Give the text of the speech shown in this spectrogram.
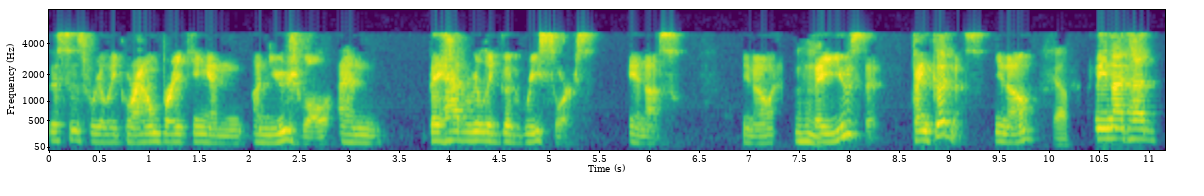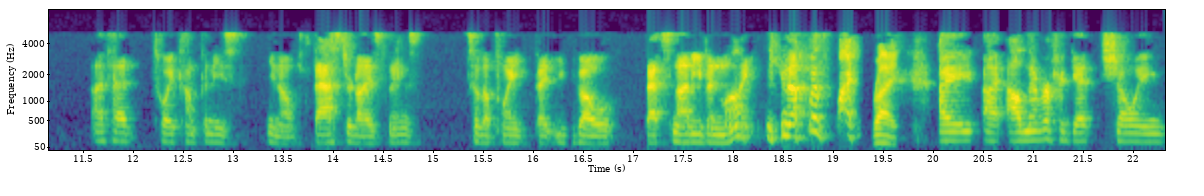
this is really groundbreaking and unusual, and they had really good resource in us, you know. Mhm. They used it, thank goodness, you know. Yeah. I mean, I've had I've had toy companies, you know, bastardize things to the point that you go, that's not even mine. You know, it's like Right. I, I I'll never forget showing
